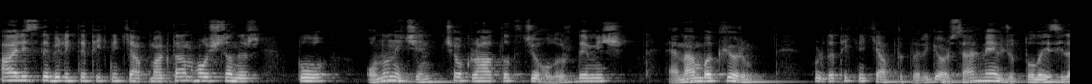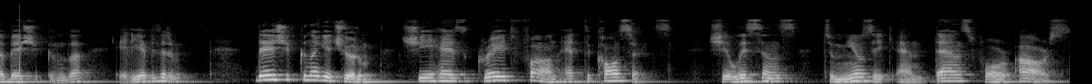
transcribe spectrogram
Ailesiyle birlikte piknik yapmaktan hoşlanır. Bu onun için çok rahatlatıcı olur demiş. Hemen bakıyorum. Burada piknik yaptıkları görsel mevcut. Dolayısıyla B şıkkını da eleyebilirim. D şıkkına geçiyorum. She has great fun at the concerts. She listens to music and dance for hours.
